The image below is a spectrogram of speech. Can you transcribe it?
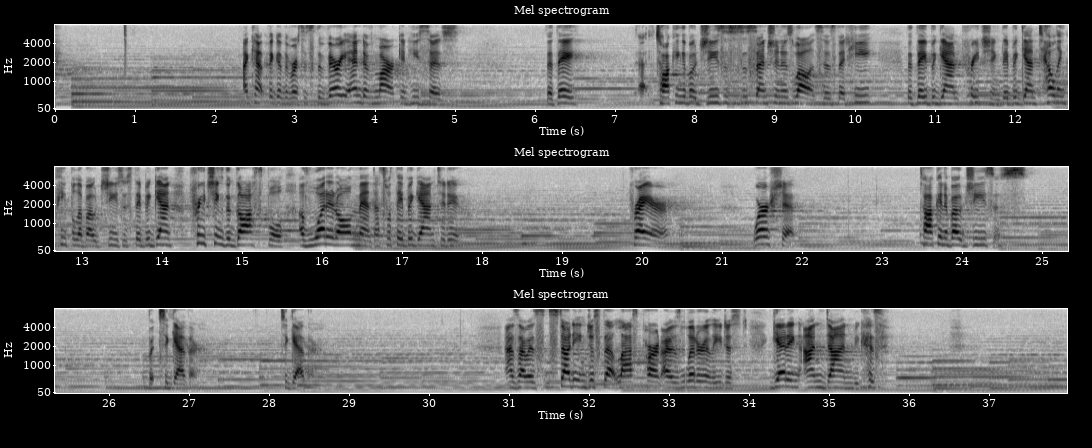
I can't think of the verse, it's the very end of Mark, and he says that they, uh, talking about Jesus' ascension as well, it says that he that they began preaching. They began telling people about Jesus. They began preaching the gospel of what it all meant. That's what they began to do. Prayer, worship, talking about Jesus, but together. Together. As I was studying just that last part, I was literally just getting undone because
